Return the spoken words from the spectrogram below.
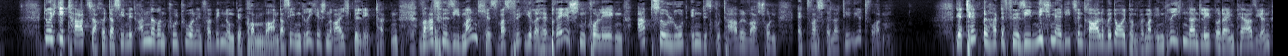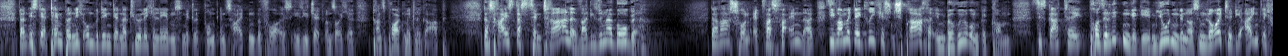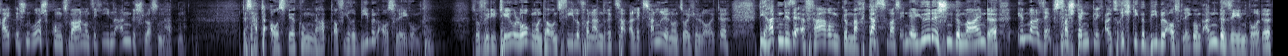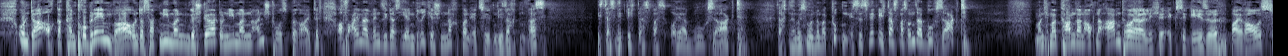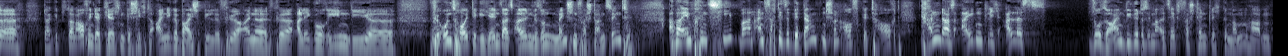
Durch die Tatsache, dass sie mit anderen Kulturen in Verbindung gekommen waren, dass sie im griechischen Reich gelebt hatten, war für sie manches, was für ihre hebräischen Kollegen absolut indiskutabel war, schon etwas relativiert worden. Der Tempel hatte für sie nicht mehr die zentrale Bedeutung. Wenn man in Griechenland lebt oder in Persien, dann ist der Tempel nicht unbedingt der natürliche Lebensmittelpunkt in Zeiten, bevor es EasyJet und solche Transportmittel gab. Das heißt, das Zentrale war die Synagoge. Da war schon etwas verändert. Sie war mit der griechischen Sprache in Berührung gekommen. Es gab Proselyten gegeben, Judengenossen, Leute, die eigentlich heidnischen Ursprungs waren und sich ihnen angeschlossen hatten. Das hatte Auswirkungen gehabt auf ihre Bibelauslegung. So für die Theologen unter uns, viele von Alexandrien und solche Leute, die hatten diese Erfahrung gemacht, das, was in der jüdischen Gemeinde immer selbstverständlich als richtige Bibelauslegung angesehen wurde und da auch gar kein Problem war und das hat niemanden gestört und niemanden Anstoß bereitet. Auf einmal, wenn sie das ihren griechischen Nachbarn erzählten, die sagten, was? Ist das wirklich das, was euer Buch sagt? Sagten, da müssen wir nochmal gucken. Ist es wirklich das, was unser Buch sagt? Manchmal kam dann auch eine abenteuerliche Exegese bei raus. Äh, da gibt's dann auch in der Kirchengeschichte einige Beispiele für eine für Allegorien, die äh, für uns heutige jenseits allen gesunden Menschenverstand sind. Aber im Prinzip waren einfach diese Gedanken schon aufgetaucht. Kann das eigentlich alles so sein, wie wir das immer als selbstverständlich genommen haben?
